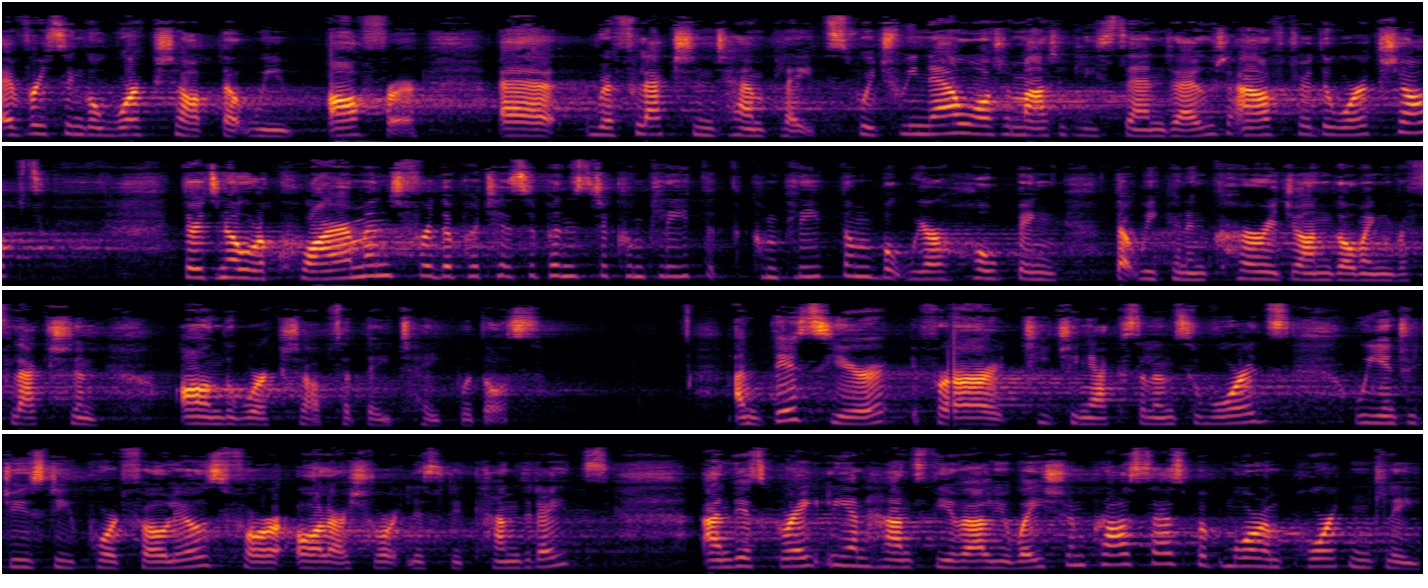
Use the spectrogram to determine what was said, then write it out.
every single workshop that we offer uh, reflection templates, which we now automatically send out after the workshops. There's no requirement for the participants to complete, complete them, but we are hoping that we can encourage ongoing reflection on the workshops that they take with us. And this year, for our Teaching Excellence Awards, we introduced e-portfolios for all our shortlisted candidates. And this greatly enhanced the evaluation process, but more importantly,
